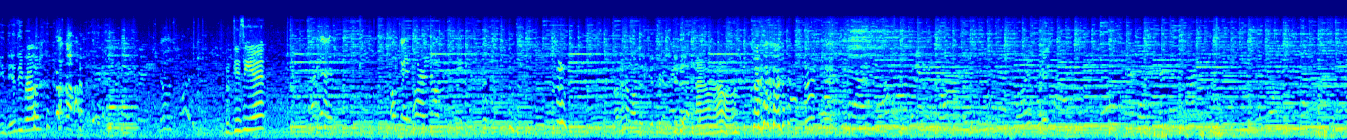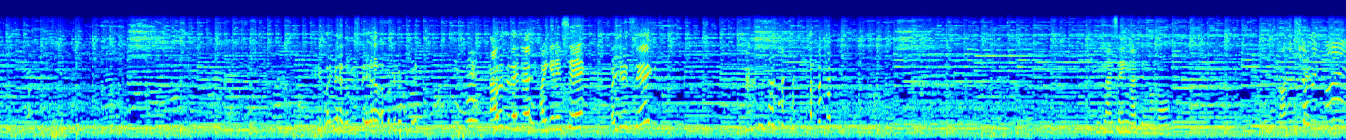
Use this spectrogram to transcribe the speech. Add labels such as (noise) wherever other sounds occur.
you dizzy, bro? (laughs) You dizzy yet? Not yet. Okay, alright, now. I don't know how long it's good for him to do that. I don't know. (laughs) Man, let me stay up. How is it, AJ? Are you getting sick? Are you getting sick? He's not saying nothing no more. Concentrate.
